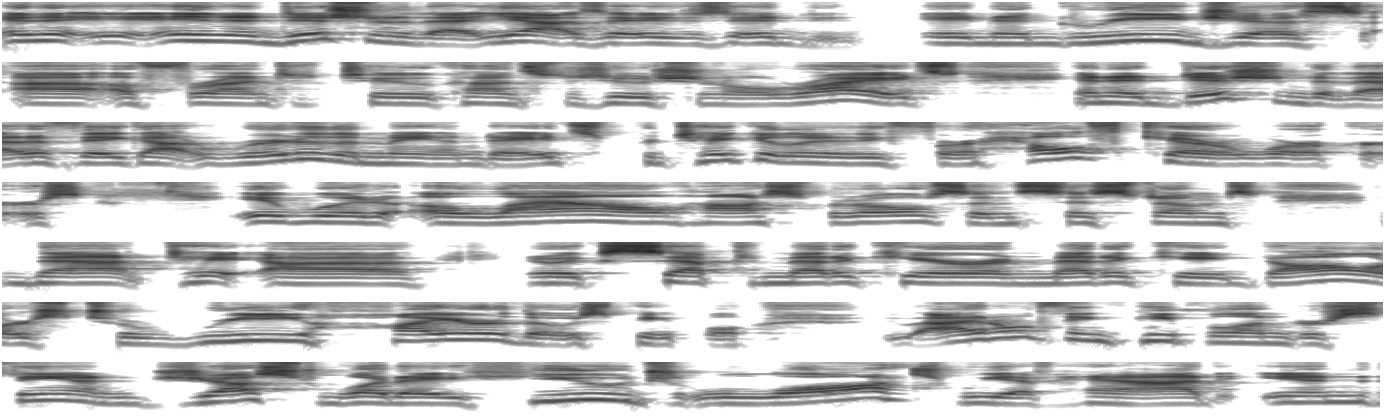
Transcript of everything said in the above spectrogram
In, in addition to that, yes, it's an egregious uh, affront to constitutional rights. In addition to that, if they got rid of the mandates, particularly for healthcare workers, it would allow hospitals and systems that ta- uh, you know accept Medicare and Medicaid dollars to rehire those people. I don't think people understand just what a huge loss we have had in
